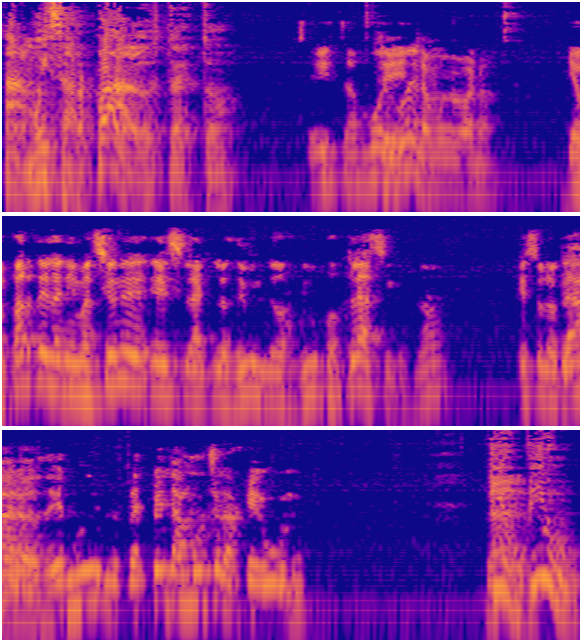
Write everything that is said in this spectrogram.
Ah, muy zarpado está esto. Sí, está muy sí, bueno. está muy bueno. Y aparte la animación es, es la- los, dibu- los dibujos clásicos, ¿no? Eso es lo que Claro, bueno. es muy, respeta mucho la G1. Claro. Piu, piu.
